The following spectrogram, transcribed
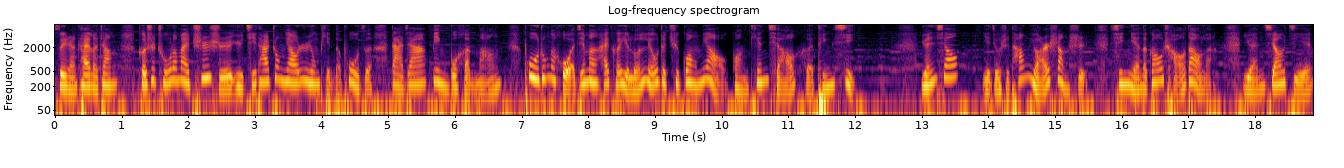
虽然开了张，可是除了卖吃食与其他重要日用品的铺子，大家并不很忙。铺中的伙计们还可以轮流着去逛庙、逛天桥和听戏。元宵，也就是汤圆上市，新年的高潮到了。元宵节，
